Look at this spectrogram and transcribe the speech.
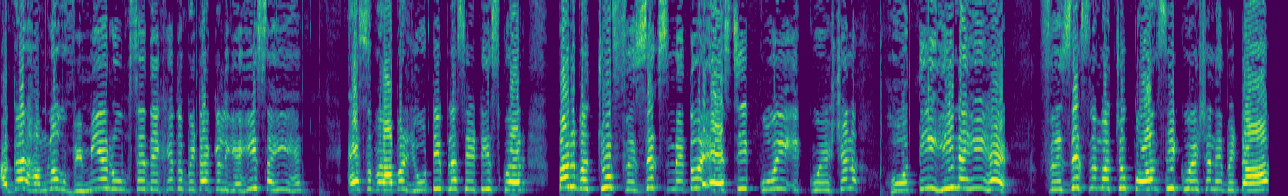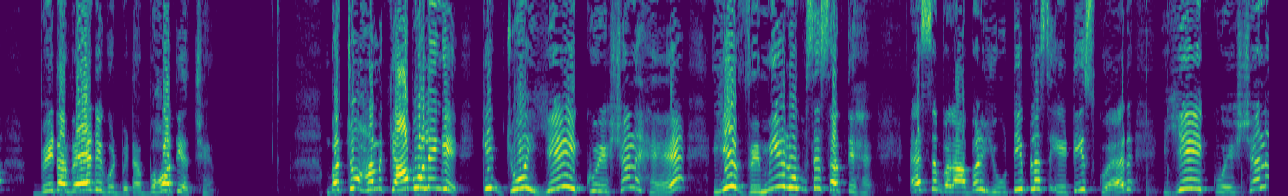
अगर हम लोग विमीय रूप से देखें तो बेटा के लिए यही सही है। एस बराबर U T plus A T square पर बच्चों फिजिक्स में तो ऐसी कोई इक्वेशन होती ही नहीं है। फिजिक्स में बच्चों, कौन सी इक्वेशन है बेटा? बेटा वेरी गुड बेटा, बहुत ही अच्छे। बच्चों, हम क्या बोलेंगे कि जो ये इक्वेशन है, ये विमीय रूप से सत्य है। एस बराबर U T plus A T square ये इक्वेशन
